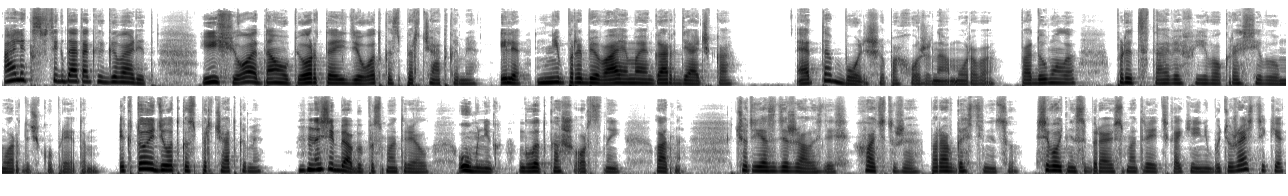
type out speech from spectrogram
Алекс всегда так и говорит. Еще одна упертая идиотка с перчатками. Или непробиваемая гордячка. Это больше похоже на Амурова, подумала, представив его красивую мордочку при этом. И кто идиотка с перчатками? На себя бы посмотрел. Умник, гладкошерстный. Ладно, что-то я задержалась здесь. Хватит уже, пора в гостиницу. Сегодня собираюсь смотреть какие-нибудь ужастики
